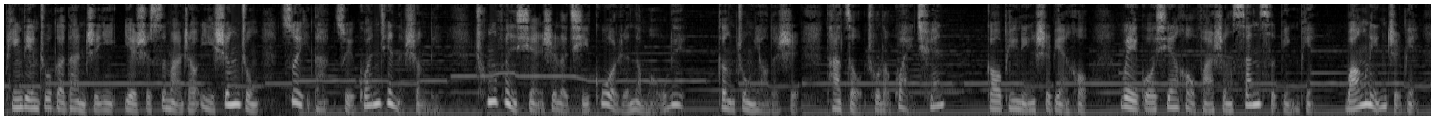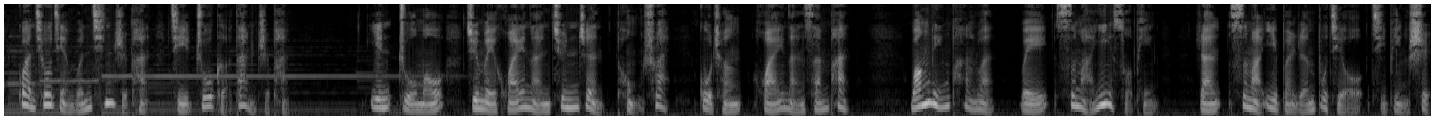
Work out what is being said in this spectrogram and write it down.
平定诸葛诞之役，也是司马昭一生中最大最关键的胜利，充分显示了其过人的谋略。更重要的是，他走出了怪圈。高平陵事变后，魏国先后发生三次兵变：王陵之变、冠丘简文钦之叛及诸葛诞之叛。因主谋均为淮南军镇统帅，故称淮南三叛。王陵叛乱为司马懿所平，然司马懿本人不久即病逝，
